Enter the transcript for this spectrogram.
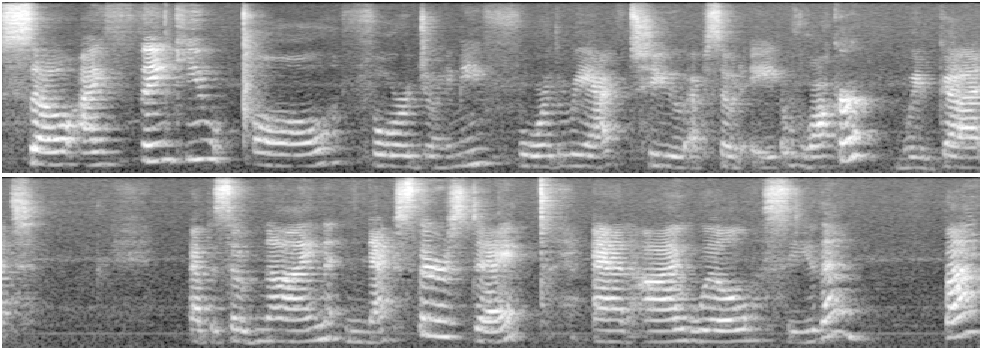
So I thank you all for joining me for the react to episode 8 of Walker. We've got episode 9 next Thursday, and I will see you then. Bye.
